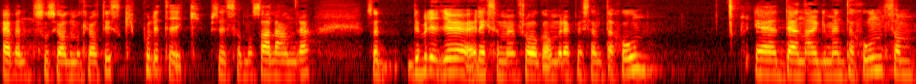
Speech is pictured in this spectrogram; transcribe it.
även socialdemokratisk politik, precis som hos alla andra. Så det blir ju liksom en fråga om representation. Eh, den argumentation som,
